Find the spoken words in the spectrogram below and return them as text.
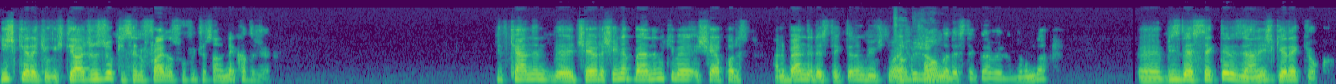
Hiç gerek yok. İhtiyacınız yok ki senin Fridays for Future sana ne katacak? Git kendin e, çevre şeyini yap. Ben dedim ki ve şey yaparız. Hani ben de desteklerim. Büyük ihtimalle Tabii falan canım. da destekler böyle durumda. E, biz destekleriz yani. Hiç gerek yok.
